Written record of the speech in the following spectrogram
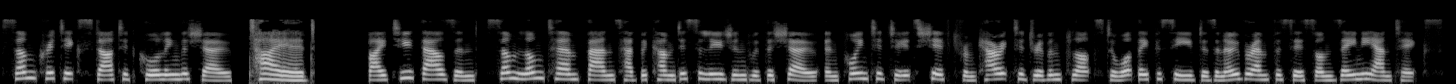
Some critics started calling the show tired by 2000, some long-term fans had become disillusioned with the show, and pointed to its shift from character-driven plots to what they perceived as an overemphasis on zany antics.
